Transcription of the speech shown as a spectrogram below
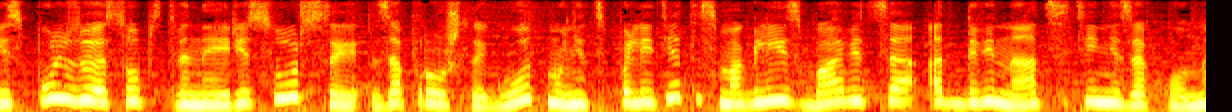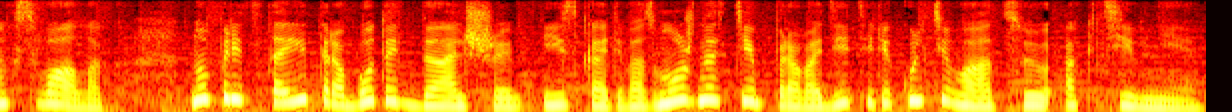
Используя собственные ресурсы, за прошлый год муниципалитеты смогли избавиться от 12 незаконных свалок. Но предстоит работать дальше и искать возможности проводить рекультивацию активнее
